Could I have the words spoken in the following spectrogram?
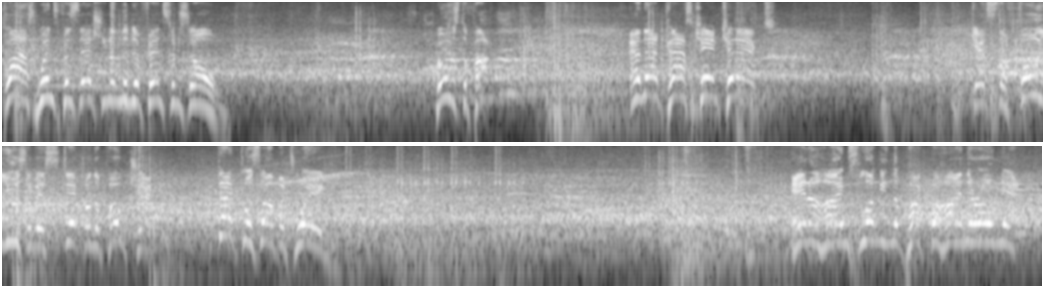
Glass wins possession in the defensive zone. Moves the puck. And that pass can't connect. Gets the full use of his stick on the poke check. That goes off a twig. Anaheim slugging the puck behind their own net.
